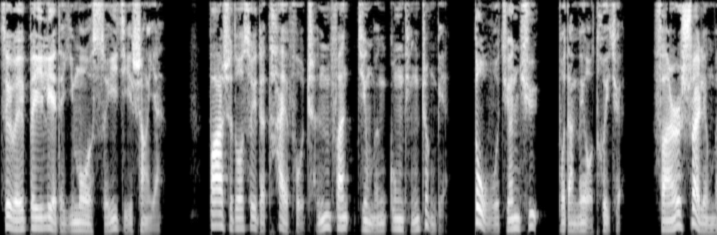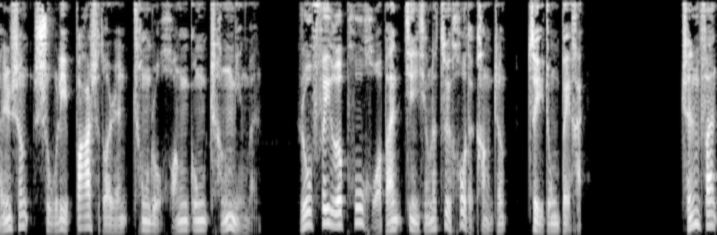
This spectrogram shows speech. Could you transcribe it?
最为卑劣的一幕随即上演：八十多岁的太傅陈蕃经闻宫廷政变，斗武捐躯，不但没有退却，反而率领门生属吏八十多人冲入皇宫承明门，如飞蛾扑火般进行了最后的抗争，最终被害。陈蕃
